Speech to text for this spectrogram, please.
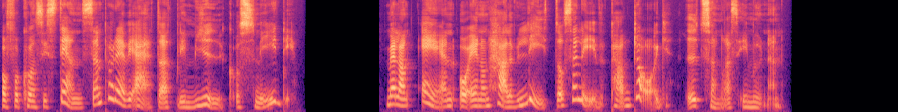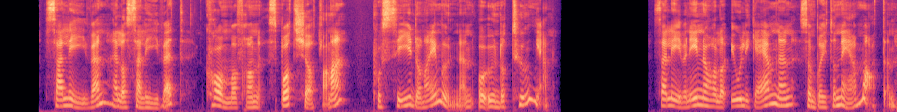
och få konsistensen på det vi äter att bli mjuk och smidig. Mellan en och en och en halv liter saliv per dag utsöndras i munnen. Saliven, eller salivet, kommer från spottkörtlarna, på sidorna i munnen och under tungan. Saliven innehåller olika ämnen som bryter ner maten.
